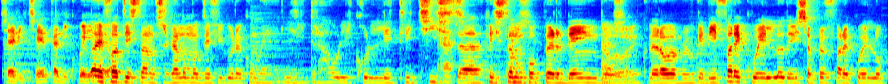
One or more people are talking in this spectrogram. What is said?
C'è ricerca di quello. Beh, infatti stanno cercando molte figure come l'idraulico, l'elettricista, Eh sì, che si stanno eh un po' perdendo Eh sì. quelle robe proprio che devi fare quello, devi saper fare quello,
